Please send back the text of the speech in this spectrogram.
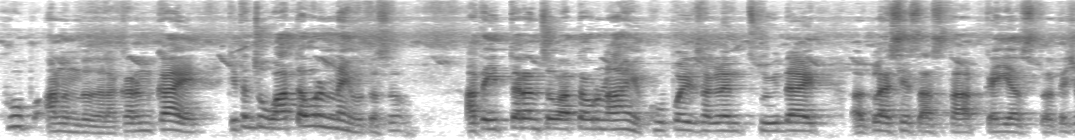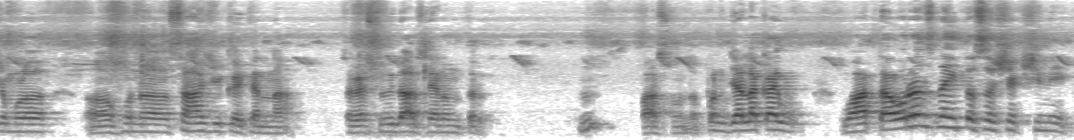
खूप आनंद झाला. कारण काय? की त्यांचं वातावरण नाही होत असं. आता इतरांचं वातावरण आहे. खूपही सगळ्या सुविधा आहेत. क्लासेस असतात काही असतं. त्याच्यामुळं होणं साहजिक आहे त्यांना. सगळ्या सुविधा असल्यानंतर. पास होणं. पण ज्याला काय वातावरणच नाही तसं शैक्षणिक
